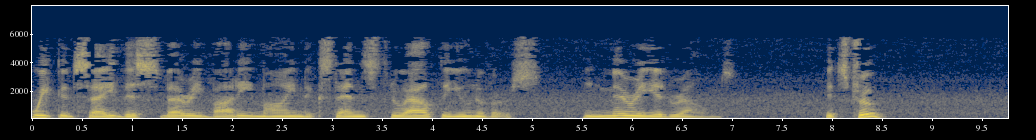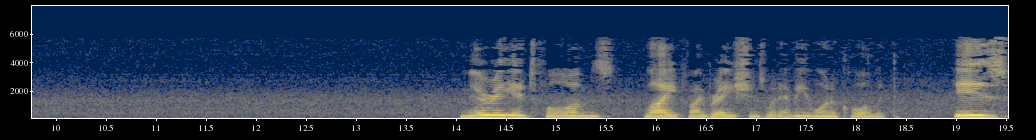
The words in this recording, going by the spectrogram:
we could say this very body mind extends throughout the universe in myriad realms. It's true. Myriad forms, light, vibrations, whatever you want to call it, is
